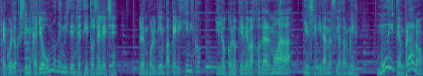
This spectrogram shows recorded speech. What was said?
recuerdo que se me cayó uno de mis dientecitos de leche. Lo envolví en papel higiénico y lo coloqué debajo de la almohada y enseguida me fui a dormir. Muy temprano.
